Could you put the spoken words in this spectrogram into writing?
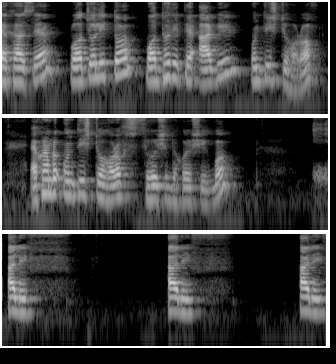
লেখা আছে, প্রচলিত পদ্ধতিতে আরবির উনত্রিশটি হরফ। এখন আমরা উনত্রিশটি হরফ সহি সিদ্ধ করে শিখব। আলিফ আলিফ আলিফ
